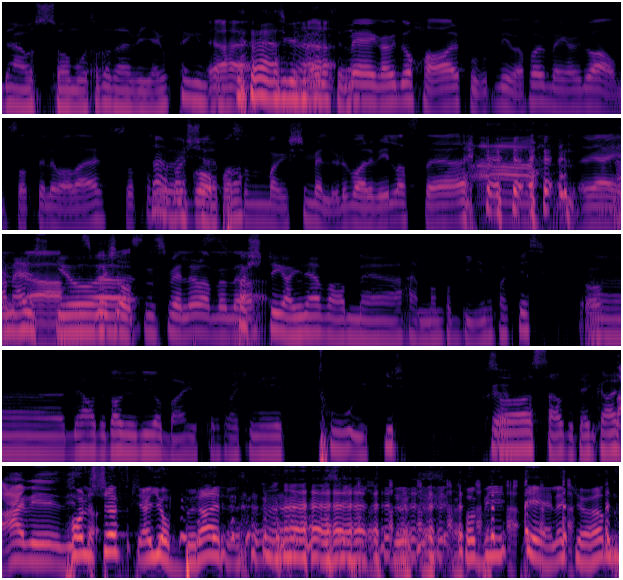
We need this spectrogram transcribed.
Det er jo så motsatt av det vi har gjort, egentlig. Ja, ja. Jeg Ja, si med en gang du har foten innafor, med en gang du er ansatt eller hva det er, så kan så du bare gå på på. så mange smeller du bare vil. Ass. Det Ah, er- Ja, men jeg husker jo spørs eh, smeller, da. Men ja. Første gangen jeg var med Herman på byen, faktisk. oh. eh, det hadde, da hadde du jobba i utelivsbransjen i to uker. Så sa du til en kar Nei, vi, vi Hold kjeft, jeg jobber her! så gikk du forbi hele køen.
